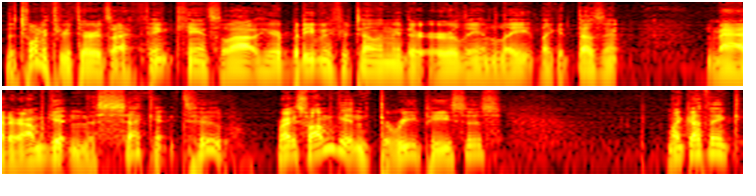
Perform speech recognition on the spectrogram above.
the 23 thirds I think cancel out here, but even if you're telling me they're early and late, like it doesn't matter. I'm getting the second too, right? So I'm getting three pieces. Like I think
